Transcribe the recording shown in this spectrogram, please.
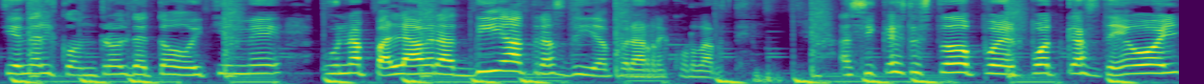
tiene el control de todo y tiene una palabra día tras día para recordarte. Así que esto es todo por el podcast de hoy.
